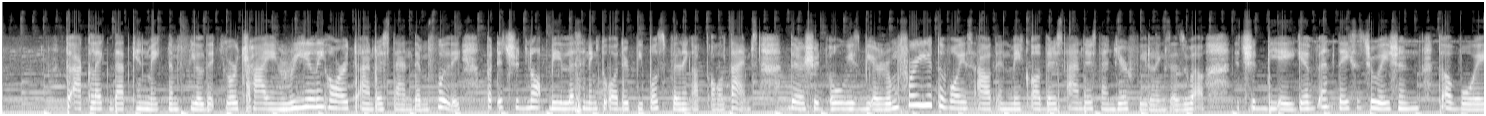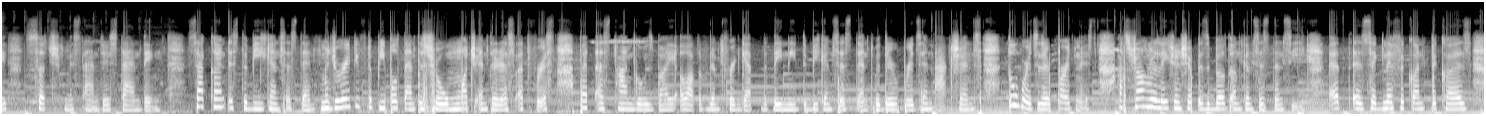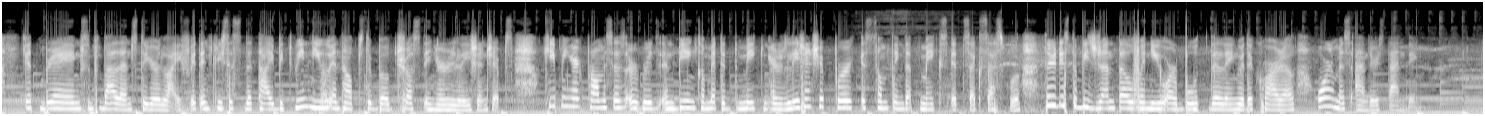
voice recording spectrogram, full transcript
to act like that can make them feel that you're trying really hard to understand them fully, but it should not be listening to other people's feeling at all times. There should always be a room for you to voice out and make others understand your feelings as well. It should be a give and take situation to avoid such misunderstanding. Second is to be consistent. Majority of the people tend to show much interest at first, but as time goes by, a lot of them forget that they need to be consistent with their words and actions towards their partners. A strong relationship is built on consistency. It is significant because it brings balance to your life. It increases the tie between you and helps to build trust in your relationships. Keeping your promises or words and being committed to making a relationship work is something that makes it successful. Third is to be gentle when you are both dealing with a quarrel or misunderstanding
